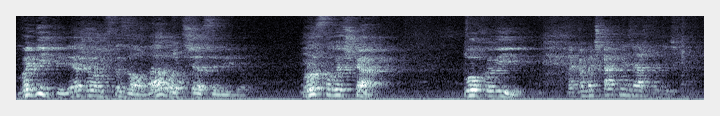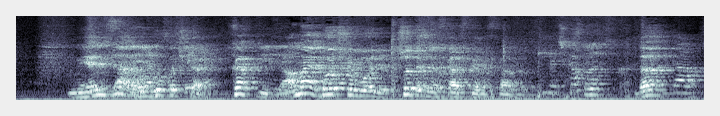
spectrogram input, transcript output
Водитель, я же вам сказал, да, вот сейчас я видел. Просто в очках. Плохо видит. На кабачках нельзя ходить. Ну я не знаю, вот глупочка. Как Витя? А моя дочка водит. Что ты мне сказки рассказываешь? Дочка? Да? Да.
